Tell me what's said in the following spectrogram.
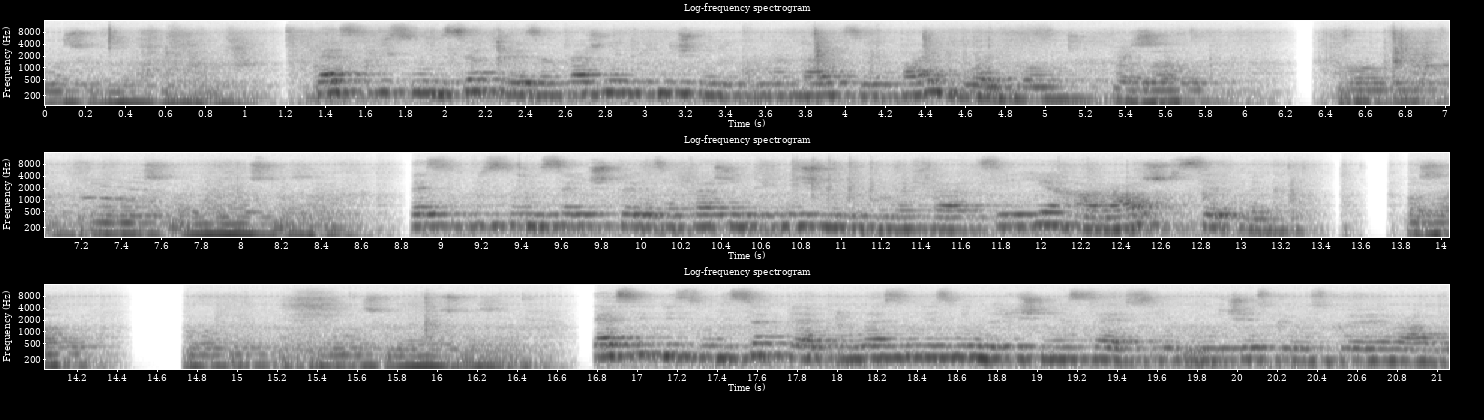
гласували 8 за. 1083 затвердження технічної документация пай Бойко. 100 за, проти, гласували 8 за. 1084. Затвердження технічної документації є гараж Ситник. Хто за? Проти утримався одноголосно за. 1085. Про внесення змін до рішення сесії Лучинської міської ради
